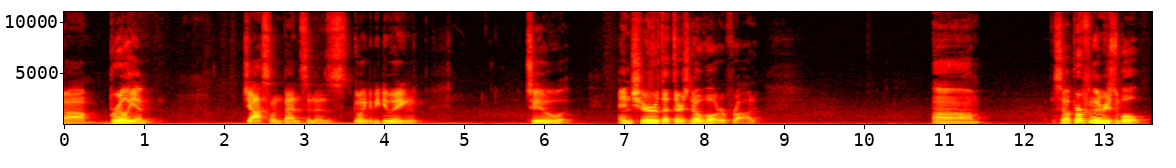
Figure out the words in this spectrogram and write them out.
um, brilliant Jocelyn Benson is going to be doing to ensure that there's no voter fraud. Um, so a perfectly reasonable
